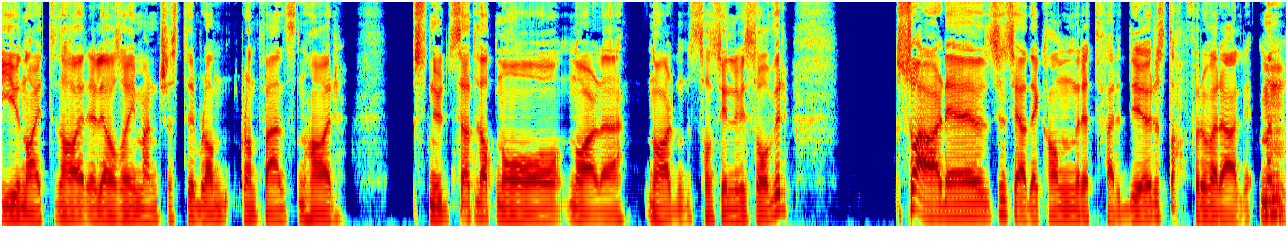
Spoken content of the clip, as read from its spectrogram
i United har, eller altså i Manchester blant, blant fansen har snudd seg til at nå, nå, er det, nå er den sannsynligvis over, så er det, syns jeg det kan rettferdiggjøres, da, for å være ærlig. Men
